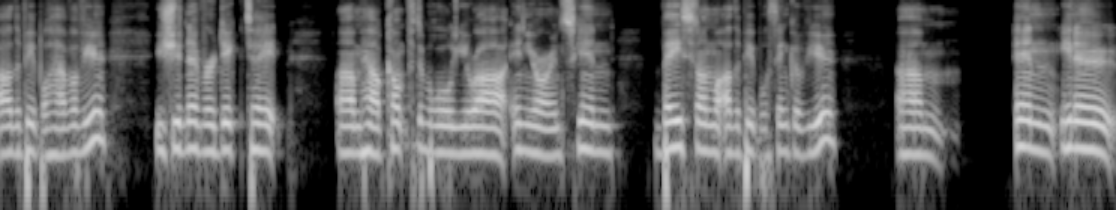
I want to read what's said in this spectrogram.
other people have of you. You should never dictate um, how comfortable you are in your own skin based on what other people think of you. Um, and, you know,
